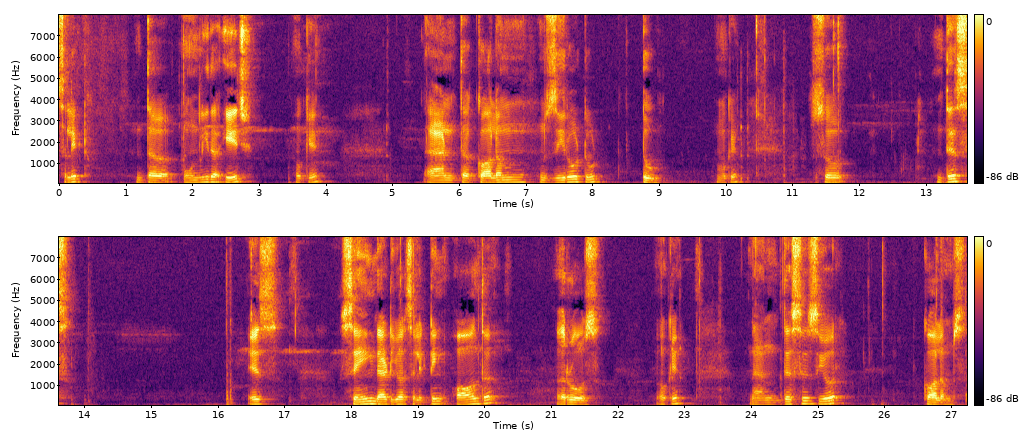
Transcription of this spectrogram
select the only the age okay and the column 0 to 2 okay. So this is saying that you are selecting all the rows okay? And this is your columns.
